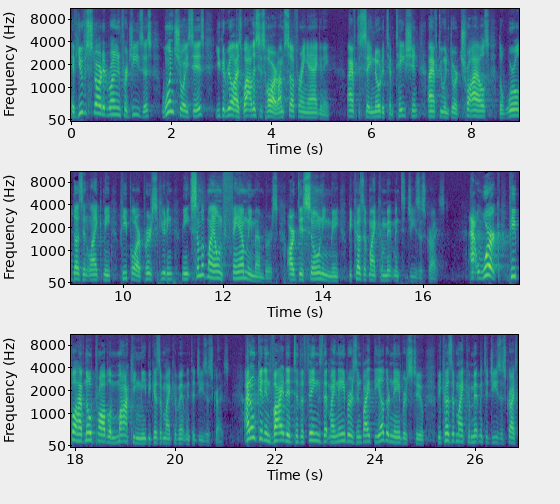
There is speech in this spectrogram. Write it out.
if you've started running for Jesus, one choice is you could realize, wow, this is hard. I'm suffering agony. I have to say no to temptation. I have to endure trials. The world doesn't like me. People are persecuting me. Some of my own family members are disowning me because of my commitment to Jesus Christ. At work, people have no problem mocking me because of my commitment to Jesus Christ. I don't get invited to the things that my neighbors invite the other neighbors to because of my commitment to Jesus Christ.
